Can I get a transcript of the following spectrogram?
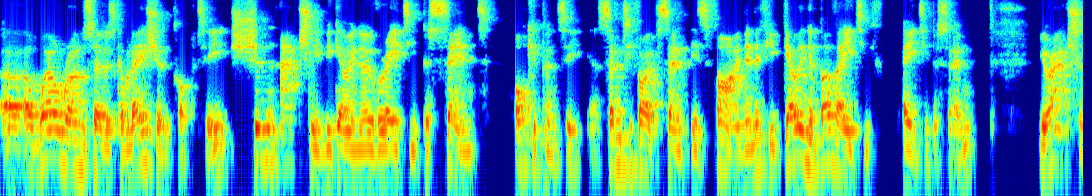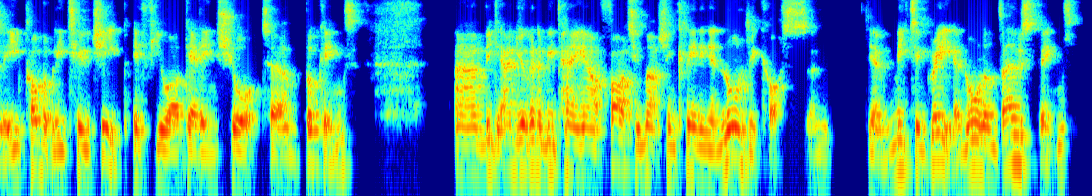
a, a well-run service accommodation property shouldn't actually be going over 80% occupancy. 75% is fine. And if you're going above 80, 80%, you're actually probably too cheap if you are getting short-term bookings. Um, and you're going to be paying out far too much in cleaning and laundry costs and you know meet and greet and all of those things.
